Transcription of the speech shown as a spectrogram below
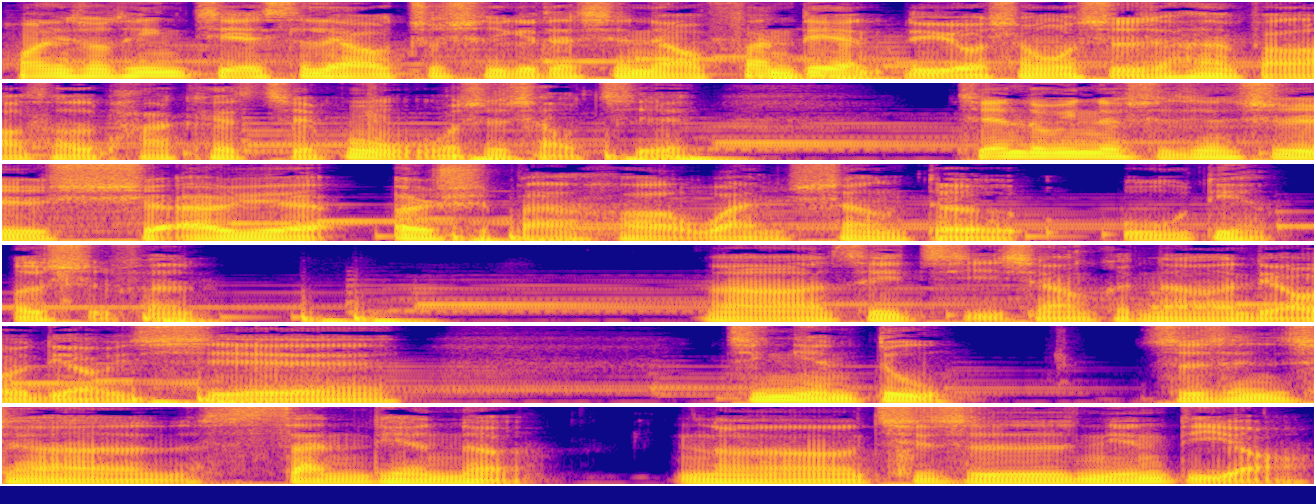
欢迎收听杰私聊，这是一个在闲聊饭店、旅游、生活、时事和发牢骚的 podcast 节目。我是小杰，今天录音的时间是十二月二十八号晚上的五点二十分。那这一集想要跟大家聊一聊一些今年度只剩下三天了。那其实年底啊，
